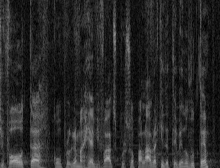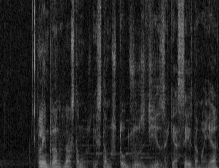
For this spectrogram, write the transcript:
De volta com o programa Reavivados por Sua Palavra aqui da TV Novo Tempo. Lembrando que nós estamos, estamos todos os dias aqui às seis da manhã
